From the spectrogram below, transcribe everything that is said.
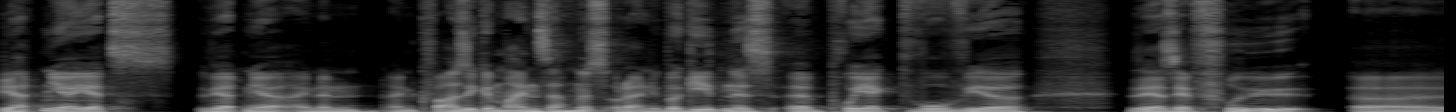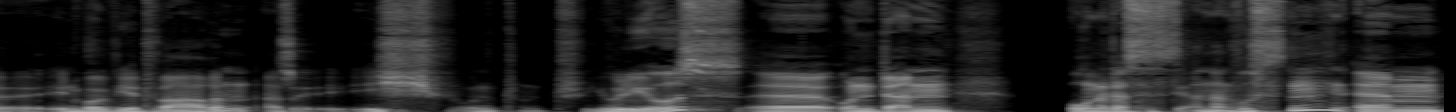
Wir hatten ja jetzt, wir hatten ja einen, ein quasi gemeinsames oder ein übergebenes äh, Projekt, wo wir sehr, sehr früh äh, involviert waren. Also ich und, und Julius. Äh, und dann, ohne dass es die anderen wussten, ähm,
